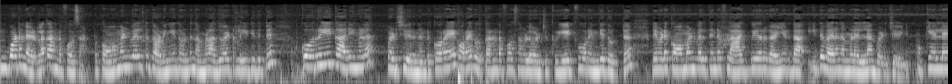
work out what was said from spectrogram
ഇമ്പോർട്ടന്റ് ആയിട്ടുള്ള കറണ്ട് അഫേഴ്സ് ആണ്. ഇപ്പോൾ കോമൺവെൽത്ത് തുടങ്ങിയതുകൊണ്ട് നമ്മൾ അതുമായിട്ട് റിലേറ്റ് ചെയ്തിട്ട് കുറേ കാര്യങ്ങൾ പഠിച്ചു വരുന്നുണ്ട്. കുറേ കുറേ കറണ്ട് അഫേഴ്സ് നമ്മൾ പഠിച്ചു. ക്രിയേറ്റ് ഫോർ ഇന്ത്യ തൊട്ട് ഇവിടെ കോമൺവെൽത്തിന്റെ ഫ്ലാഗ് ബിയർ കഴിഞ്ഞിട്ട് ഇതുവരെ നമ്മളെല്ലാം പഠിച്ചു കഴിഞ്ഞു. ഓക്കെ അല്ലേ?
